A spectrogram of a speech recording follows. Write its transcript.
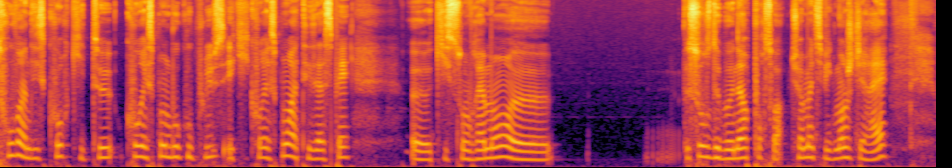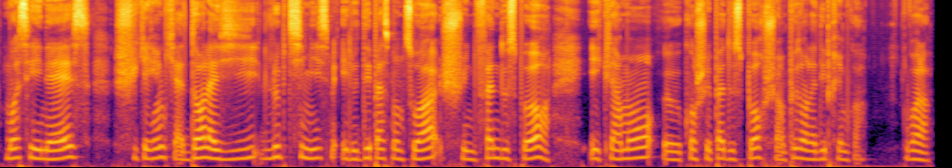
trouve un discours qui te correspond beaucoup plus et qui correspond à tes aspects qui sont vraiment source de bonheur pour toi. Tu vois, moi, typiquement, je dirais, moi, c'est Inès, je suis quelqu'un qui adore la vie, l'optimisme et le dépassement de soi. Je suis une fan de sport et clairement, euh, quand je fais pas de sport, je suis un peu dans la déprime, quoi. Voilà.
